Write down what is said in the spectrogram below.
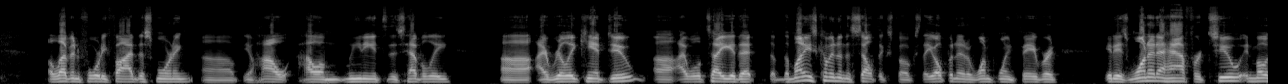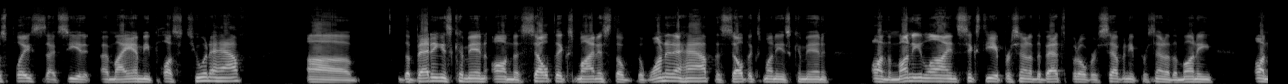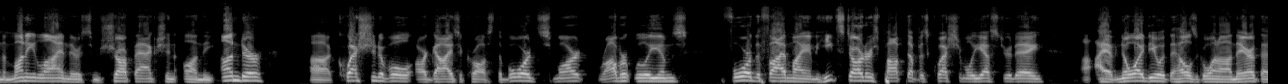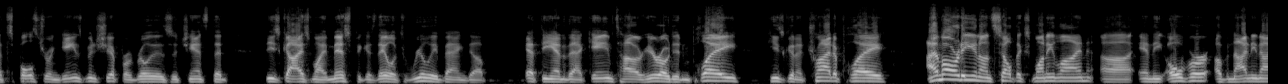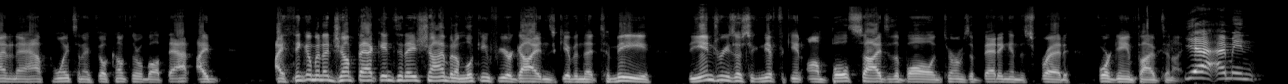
11:45 this morning, uh, you know how how I'm leaning into this heavily. Uh, I really can't do. Uh, I will tell you that the, the money's coming in the Celtics, folks. They open at a one point favorite. It is one and a half or two in most places. I've seen it at Miami plus two and a half. Uh, the betting has come in on the Celtics minus the, the one and a half. The Celtics money has come in on the money line, 68% of the bets, but over 70% of the money on the money line. There's some sharp action on the under. Uh, questionable are guys across the board. Smart, Robert Williams, four of the five Miami Heat starters popped up as questionable yesterday. Uh, I have no idea what the hell's going on there. If that's bolstering gamesmanship, or really there's a chance that these guys might miss because they looked really banged up at the end of that game. Tyler Herro didn't play. He's going to try to play. I'm already in on Celtics money line uh, and the over of 99 and a half points, and I feel comfortable about that. I I think I'm going to jump back in today, Shine, but I'm looking for your guidance given that to me, the injuries are significant on both sides of the ball in terms of betting and the spread for game five tonight. Yeah, I mean,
